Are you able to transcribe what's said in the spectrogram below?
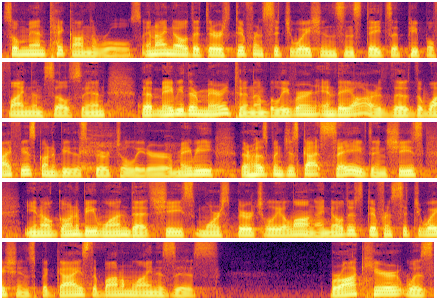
So men take on the roles. And I know that there's different situations and states that people find themselves in that maybe they're married to an unbeliever and they are. The, the wife is going to be the spiritual leader. Or maybe their husband just got saved and she's, you know, going to be one that she's more spiritually along. I know there's different situations, but guys, the bottom line is this. Barak here was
